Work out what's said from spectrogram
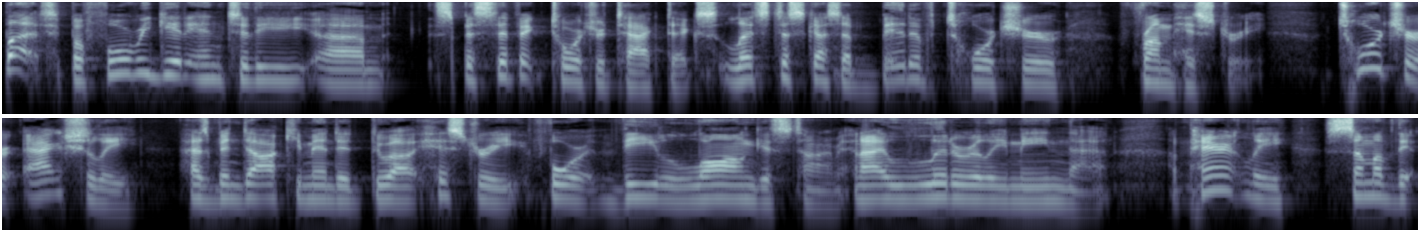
But before we get into the um, specific torture tactics, let's discuss a bit of torture from history. Torture actually has been documented throughout history for the longest time, and I literally mean that. Apparently, some of the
